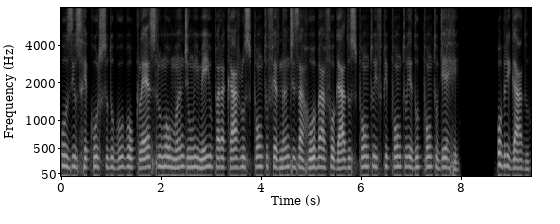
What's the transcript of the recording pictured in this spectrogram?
use os recursos do Google Classroom ou mande um e-mail para carlos.fernandes.afogados.ifp.edu.br. Obrigado.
